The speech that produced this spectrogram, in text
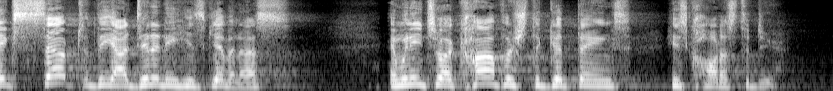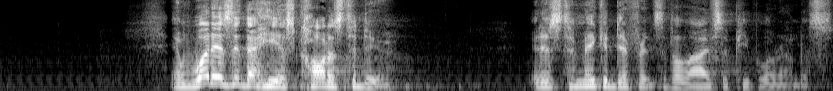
accept the identity He's given us and we need to accomplish the good things He's called us to do. And what is it that He has called us to do? It is to make a difference in the lives of people around us.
